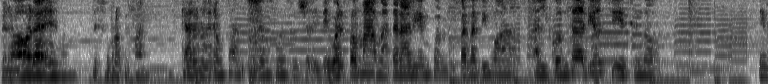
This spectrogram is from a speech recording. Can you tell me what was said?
Pero ahora es de su propio fan. Claro, no, era un fan, era un fan suyo. Y de igual forma, matar a alguien por fanatismo al contrario sigue siendo eh,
